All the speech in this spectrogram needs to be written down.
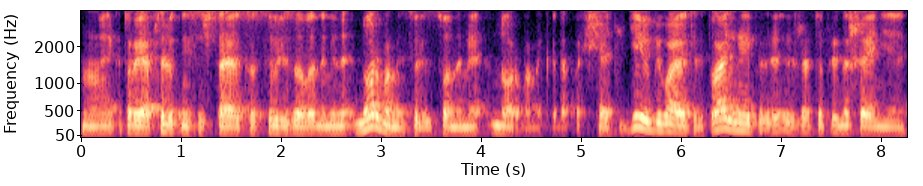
которые абсолютно не сочетаются с цивилизованными нормами, цивилизационными нормами, когда похищают людей, убивают, ритуальные жертвоприношения,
